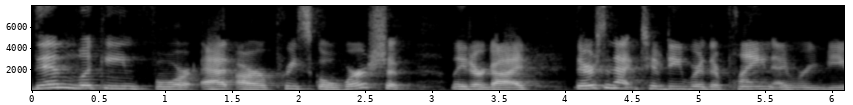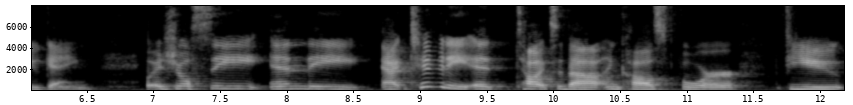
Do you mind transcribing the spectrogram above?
Then looking for at our preschool worship leader guide, there's an activity where they're playing a review game. As you'll see in the activity, it talks about and calls for few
